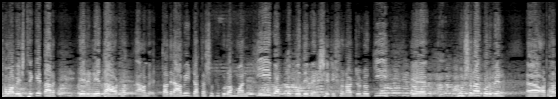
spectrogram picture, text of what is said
সমাবেশ থেকে তাদের নেতা, অর্থাৎ তাদের আমির ডাক্তার শফিকুর রহমান কি বক্তব্য দেবেন সেটি শোনার জন্য, কি ঘোষণা করবেন অর্থাৎ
